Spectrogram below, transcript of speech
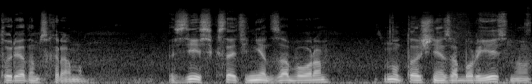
то рядом с храмом. Здесь, кстати, нет забора, ну, точнее, забор есть, но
